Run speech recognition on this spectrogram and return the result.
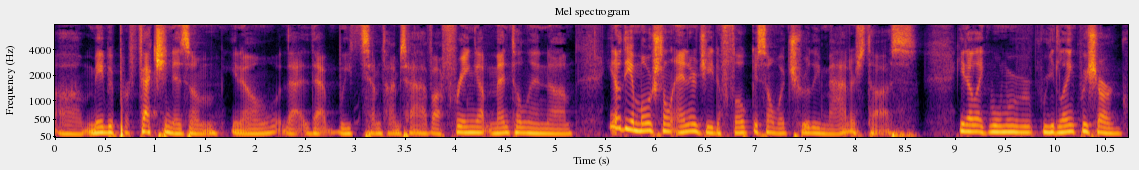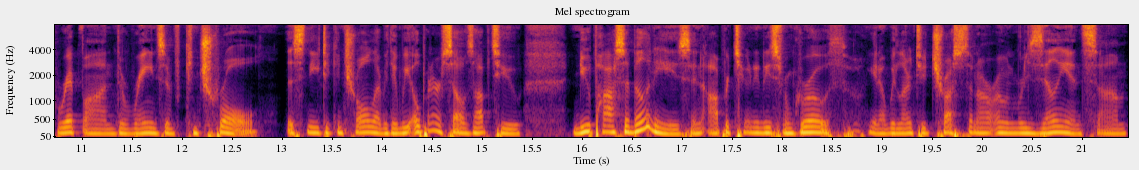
uh, maybe perfectionism, you know, that, that we sometimes have, uh, freeing up mental and, um, you know, the emotional energy to focus on what truly matters to us. You know, like when we relinquish our grip on the reins of control, this need to control everything. We open ourselves up to new possibilities and opportunities from growth. You know, we learn to trust in our own resilience, um,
